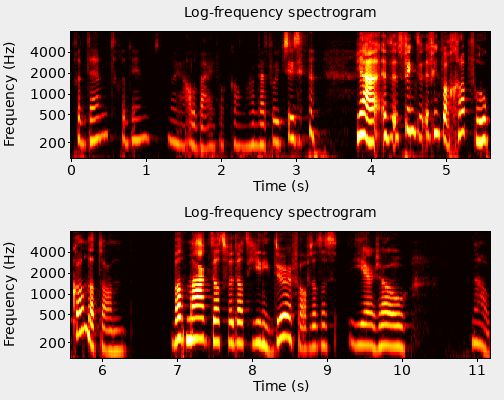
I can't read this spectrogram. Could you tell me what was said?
Gedempt, gedimd. Nou ja, allebei. Wat kan. Net hoe je het ziet. Ja, het, het vind, ik- vind ik wel grappig. Hoe kan dat dan? Wat maakt dat we dat hier niet durven? Of dat het hier zo... Nou,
